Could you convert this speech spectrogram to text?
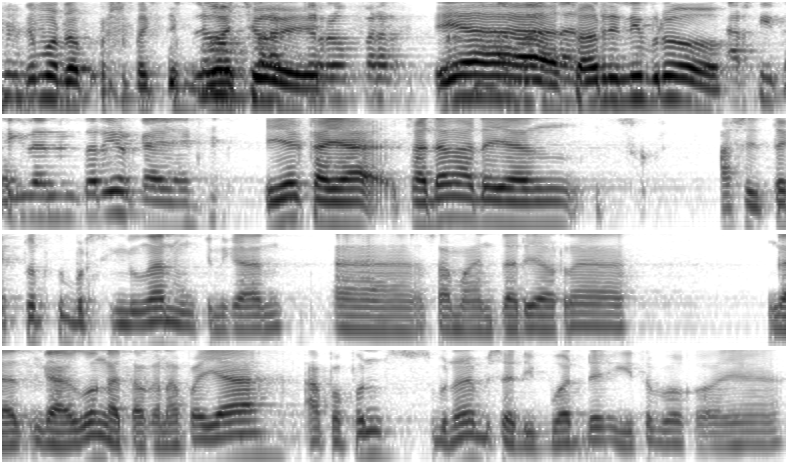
Ini menurut perspektif gue cuy. iya sorry nih bro. arsitek dan interior kayaknya. Iya kayak kadang ada yang arsitektur tuh bersinggungan mungkin kan eh, sama interiornya. Nggak nggak gue nggak tahu kenapa ya apa pun sebenarnya bisa dibuat deh gitu pokoknya.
